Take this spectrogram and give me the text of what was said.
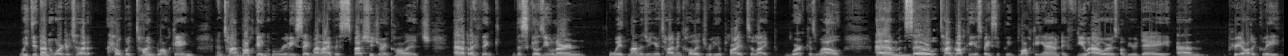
we did that in order to help with time blocking, and time blocking really saved my life, especially during college. Uh, but I think the skills you learn with managing your time in college really apply to like work as well. Um, mm-hmm. So time blocking is basically blocking out a few hours of your day um, periodically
